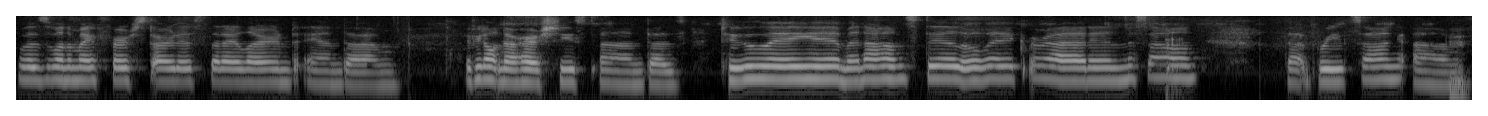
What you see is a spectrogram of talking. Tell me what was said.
was one of my first artists that I learned. And um, if you don't know her, she um, does 2 a.m. and I'm still awake, riding the song, that Breathe song. Um,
